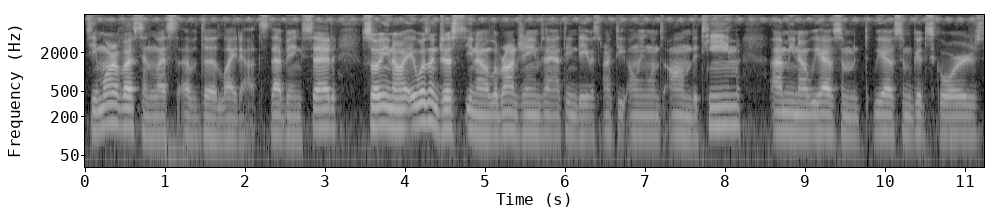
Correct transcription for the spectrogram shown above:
see more of us and less of the light outs. That being said, so you know it wasn't just you know LeBron James and Anthony Davis aren't the only ones on the team. Um, you know we have some we have some good scores.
